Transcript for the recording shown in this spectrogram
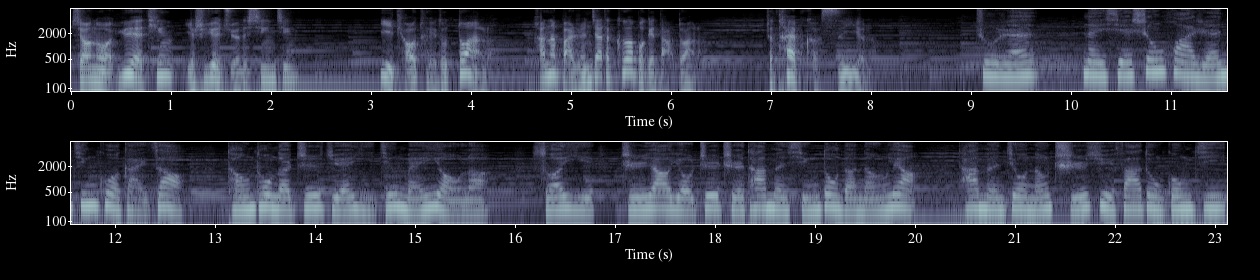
肖诺越听也是越觉得心惊，一条腿都断了，还能把人家的胳膊给打断了，这太不可思议了。主人，那些生化人经过改造，疼痛的知觉已经没有了，所以只要有支持他们行动的能量，他们就能持续发动攻击。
